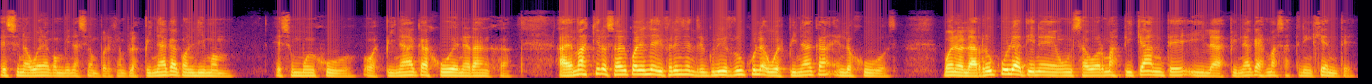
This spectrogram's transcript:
es una buena combinación, por ejemplo, espinaca con limón es un buen jugo, o espinaca, jugo de naranja. Además, quiero saber cuál es la diferencia entre incluir rúcula o espinaca en los jugos. Bueno, la rúcula tiene un sabor más picante y la espinaca es más astringente.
